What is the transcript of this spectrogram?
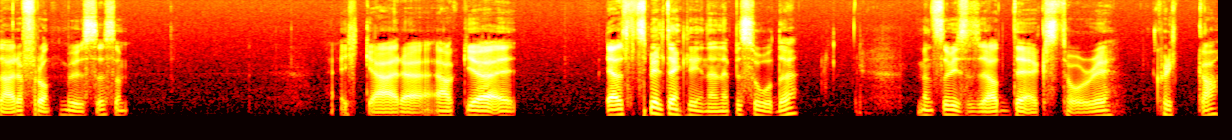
Der er fronten på huset, som jeg ikke er eh, Jeg har ikke Jeg, jeg spilte egentlig inn en episode, men så viste det seg at DX-Story klikka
